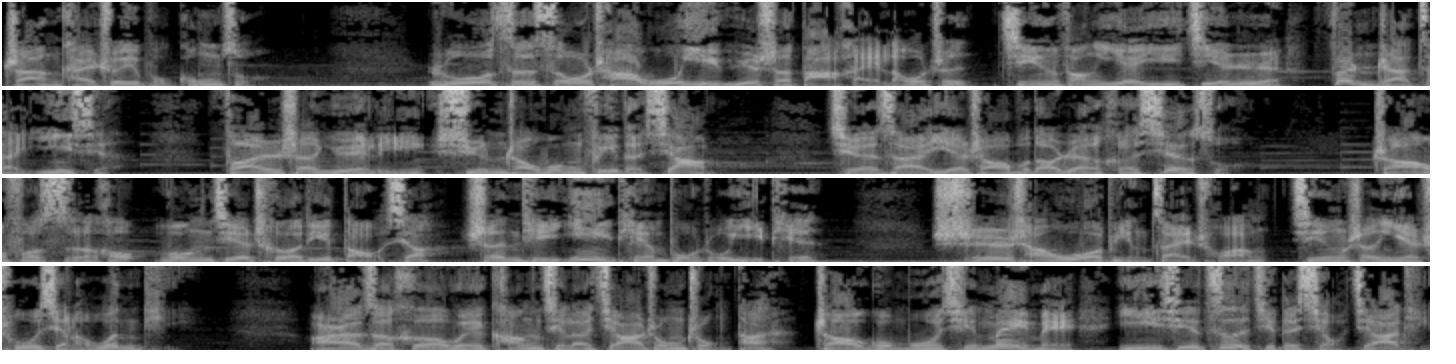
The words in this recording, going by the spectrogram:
展开追捕工作。如此搜查无异于是大海捞针，警方夜以继日奋战在一线，翻山越岭寻找翁飞的下落，却再也找不到任何线索。丈夫死后，翁杰彻底倒下，身体一天不如一天，时常卧病在床，精神也出现了问题。儿子贺伟扛起了家中重担，照顾母亲、妹妹以及自己的小家庭，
